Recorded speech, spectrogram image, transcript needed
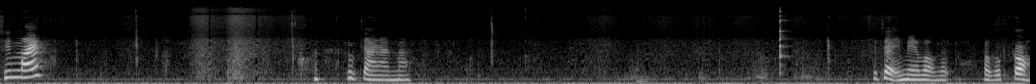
ชิมไหมลูกชายหันมาพี่เจ๋อีเมลบอกกับบอกกับกล่อง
